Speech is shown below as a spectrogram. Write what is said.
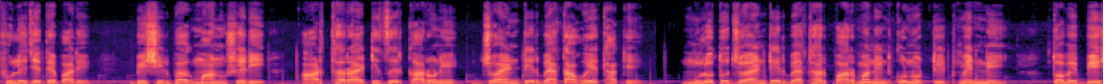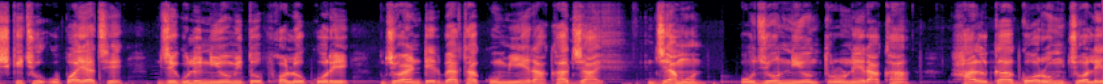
ফুলে যেতে পারে। বেশিরভাগ মানুষেরই আর্থারাইটিসের কারণে জয়েন্টের ব্যথা হয়ে থাকে। মূলত জয়েন্টের ব্যথার পার্মানেন্ট কোনো ট্রিটমেন্ট নেই। তবে বেশ কিছু উপায় আছে যেগুলি নিয়মিত ফলো করে জয়েন্টের ব্যথা কমিয়ে রাখা যায়। যেমন, ওজন নিয়ন্ত্রণে রাখা হালকা গরম জলে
